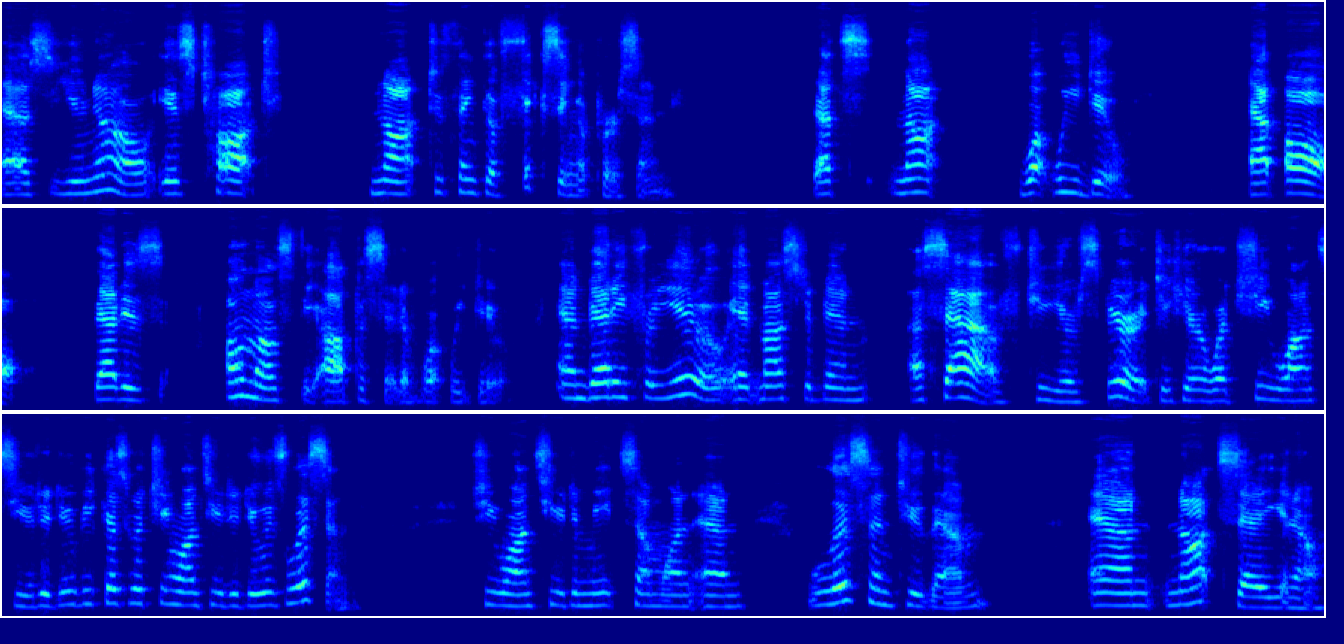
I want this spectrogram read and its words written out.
as you know, is taught not to think of fixing a person. That's not what we do at all. That is almost the opposite of what we do. And Betty, for you, it must have been a salve to your spirit to hear what she wants you to do because what she wants you to do is listen. She wants you to meet someone and listen to them and not say, you know,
